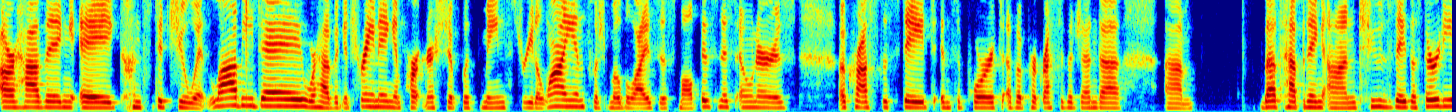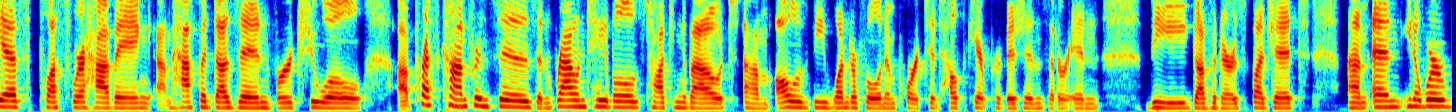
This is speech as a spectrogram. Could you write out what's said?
are having a constituent lobby day. We're having a training in partnership with Main Street Alliance, which mobilizes small business owners across the state in support of a progressive agenda. Um, that's happening on Tuesday, the 30th. Plus, we're having um, half a dozen virtual uh, press conferences and roundtables talking about um, all of the wonderful and important healthcare provisions that are in the governor's budget. Um, and you know, we're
